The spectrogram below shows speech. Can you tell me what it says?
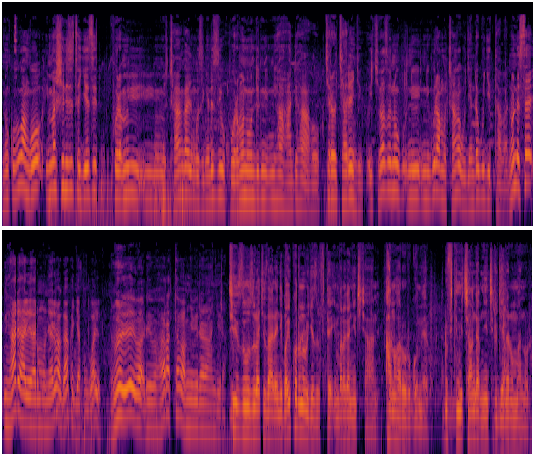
Ni ukuvuga ngo imashini zitagiye zikuramo imicanga ngo zigende ziwukuramo n'undi ni hahandi haho. Ikiraro cyarengerwa. Ikibazo ni guriya mucanga ugenda gugitaba. None se ni hari harehare umuntu yarebaga akajya kugwayo? Reba reba haratabamye birarangira. Kizuzura kizarengerwa ariko runo rugezi rufite imbaraga nyinshi cyane. Hano hari urugomero. Rufite imicanga myinshi rugenda rumanura.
